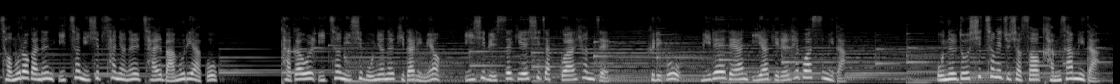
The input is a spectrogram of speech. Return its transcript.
저물어가는 2024년을 잘 마무리하고 다가올 2025년을 기다리며 21세기의 시작과 현재 그리고 미래에 대한 이야기를 해보았습니다. 오늘도 시청해주셔서 감사합니다.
